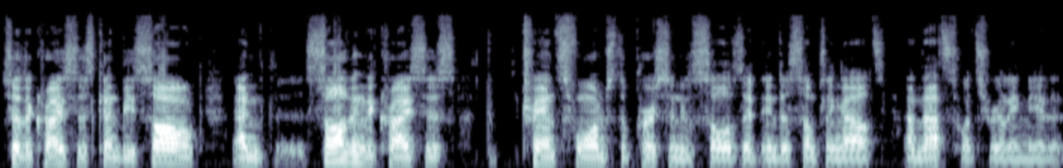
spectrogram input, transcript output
so the crisis can be solved, and solving the crisis transforms the person who solves it into something else, and that's what's really needed.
